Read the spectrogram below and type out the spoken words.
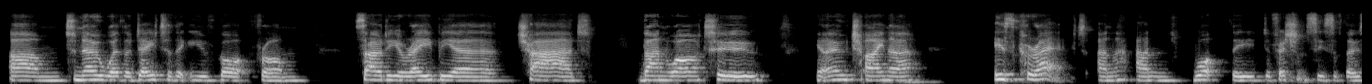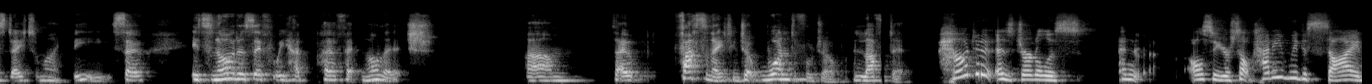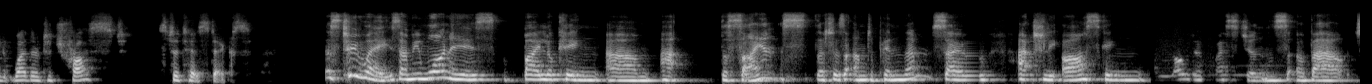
um, to know whether data that you've got from Saudi Arabia, Chad, Vanuatu, you know, China is correct and, and what the deficiencies of those data might be. So it's not as if we had perfect knowledge. Um, so fascinating job, wonderful job. I loved it. How do, as journalists and also yourself, how do we decide whether to trust statistics? There's two ways. I mean, one is by looking um, at the science that has underpinned them. So, actually asking a lot of questions about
